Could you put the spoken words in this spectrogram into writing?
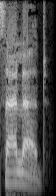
salad.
